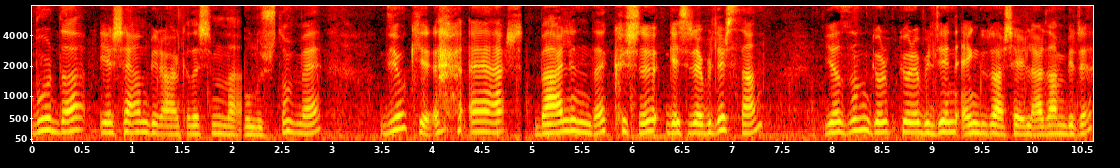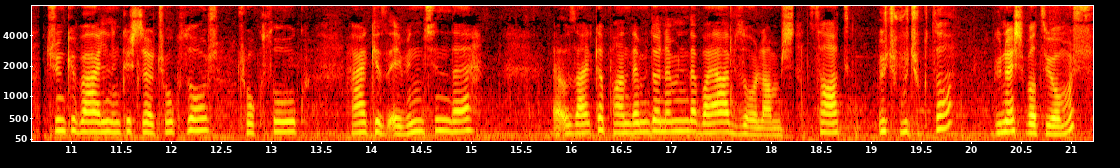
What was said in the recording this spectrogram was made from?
Burada yaşayan bir arkadaşımla buluştum ve diyor ki eğer Berlin'de kışı geçirebilirsen yazın görüp görebileceğin en güzel şeylerden biri. Çünkü Berlin'in kışları çok zor, çok soğuk. Herkes evin içinde. Ee, Özellikle pandemi döneminde bayağı bir zorlanmış. Saat üç buçukta güneş batıyormuş.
